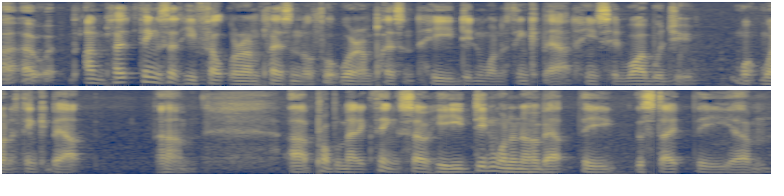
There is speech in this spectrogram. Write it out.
uh, uh unple- things that he felt were unpleasant or thought were unpleasant. He didn't want to think about. He said, "Why would you want, want to think about?" Um, uh, problematic things. So he didn't want to know about the the state the um,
